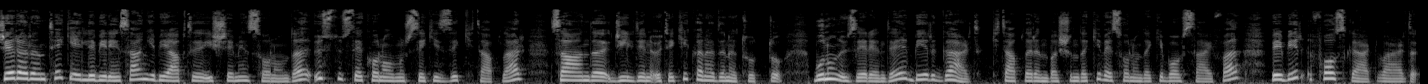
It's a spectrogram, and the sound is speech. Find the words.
Gerard'ın tek elle bir insan gibi yaptığı işlemin sonunda üst üste konulmuş sekizlik kitaplar sağında cildin öteki kanadını tuttu. Bunun üzerinde bir gard, kitapların başındaki ve sonundaki boş sayfa ve bir fosgard vardı.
